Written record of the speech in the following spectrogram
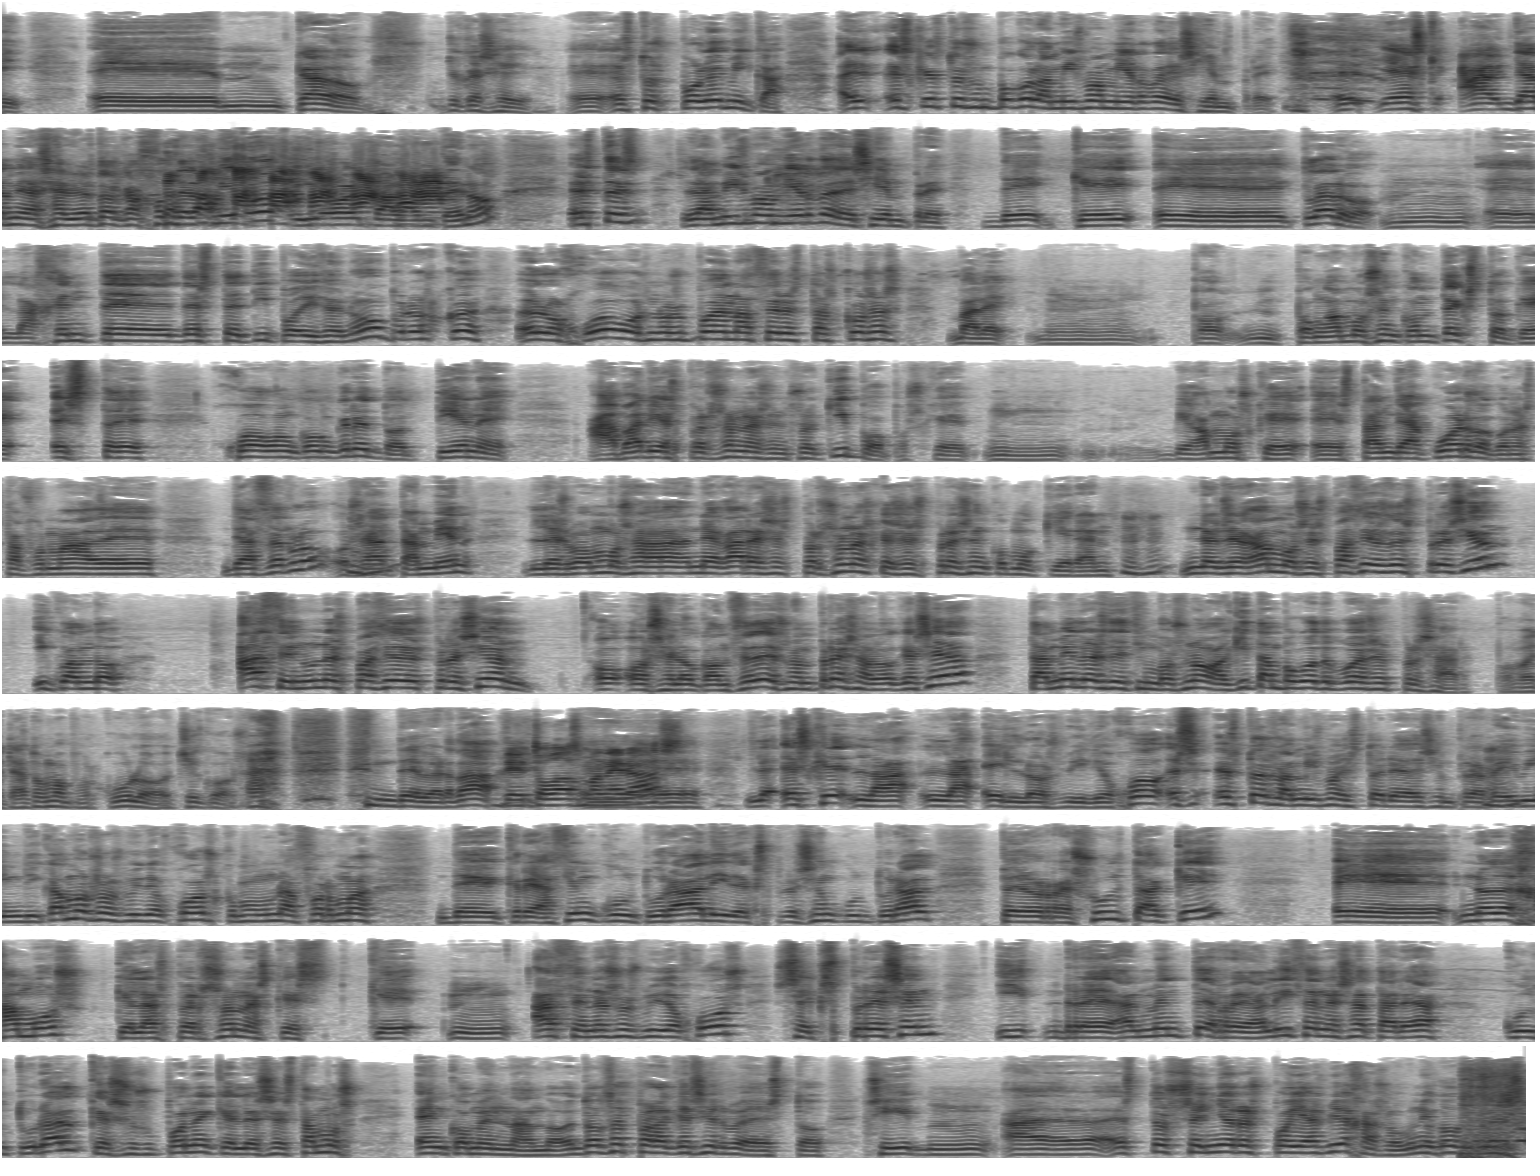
Eh, claro, yo qué sé, eh, esto es polémica. Eh, Es que esto es un poco la misma mierda de siempre. Eh, es que ah, ya me has abierto el cajón de la mierda y yo voy para adelante, ¿no? Esta es la misma mierda de siempre. De que, eh, claro, mm, eh, la gente de este tipo dice, no, pero es que en los juegos no se pueden hacer estas cosas. Vale, mm, po- pongamos en contexto que este juego en concreto tiene a varias personas en su equipo, pues que mm, digamos que están de acuerdo con esta forma de, de hacerlo, o sea, también les vamos a negar a esas personas que se expresen como quieran. Nos llegamos espacios de expresión y cuando hacen un espacio de expresión o, o se lo concede su empresa o lo que sea, también les decimos, no, aquí tampoco te puedes expresar. Pues vete a tomar por culo, chicos. de verdad. De todas maneras- Eh, la- es que la, la- en los videojuegos, es- esto es la misma historia de siempre. Reivindicamos los videojuegos como una forma de creación cultural y de expresión cultural, pero resulta que eh, no dejamos que las personas que, que mm, hacen esos videojuegos se expresen y realmente realicen esa tarea cultural que se supone que les estamos encomendando. Entonces, ¿para qué sirve esto? Si mm, a estos señores pollas viejas lo único que les,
